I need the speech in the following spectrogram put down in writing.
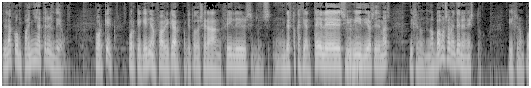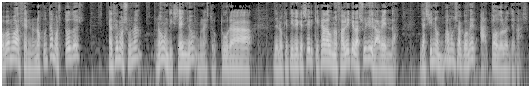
la compañía 3DO. ¿Por qué? Porque querían fabricar, porque todos eran Philips, de estos que hacían teles y vídeos y demás. Dijeron, nos vamos a meter en esto. Y dijeron, pues vamos a hacernos, nos juntamos todos, hacemos una, ¿no? Un diseño, una estructura de lo que tiene que ser, que cada uno fabrique la suya y la venda. Y así nos vamos a comer a todos los demás.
